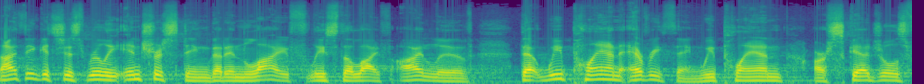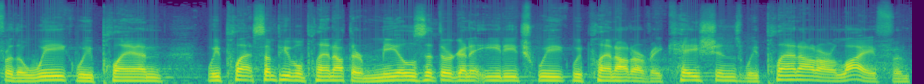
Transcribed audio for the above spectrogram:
I think it's just really interesting that in life, at least the life I live, that we plan everything. We plan our schedules for the week. We plan, we plan, some people plan out their meals that they're going to eat each week. We plan out our vacations. We plan out our life and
